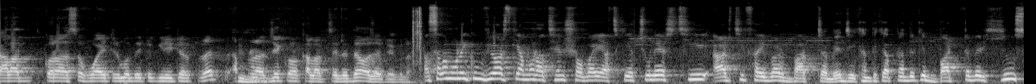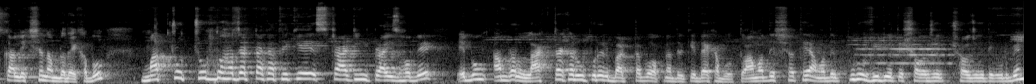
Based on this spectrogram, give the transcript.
কালার করা আছে হোয়াইটের মধ্যে একটু গ্লিটার করা আপনারা যে কোনো কালার চাইলে দেওয়া যাবে এগুলো। আসসালামু আলাইকুম ভিউয়ার্স কেমন আছেন সবাই? আজকে চলে আসছি আরচি ফাইবার বাথটাবে যেখান থেকে আপনাদেরকে বাথটাবের হিউজ কালেকশন আমরা দেখাবো। মাত্র চোদ্দ হাজার টাকা থেকে স্টার্টিং প্রাইস হবে এবং আমরা লাখ টাকার উপরের বাথটাবও আপনাদেরকে দেখাবো। তো আমাদের সাথে আমাদের পুরো ভিডিওতে সহযোগ সহযোগিতা করবেন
